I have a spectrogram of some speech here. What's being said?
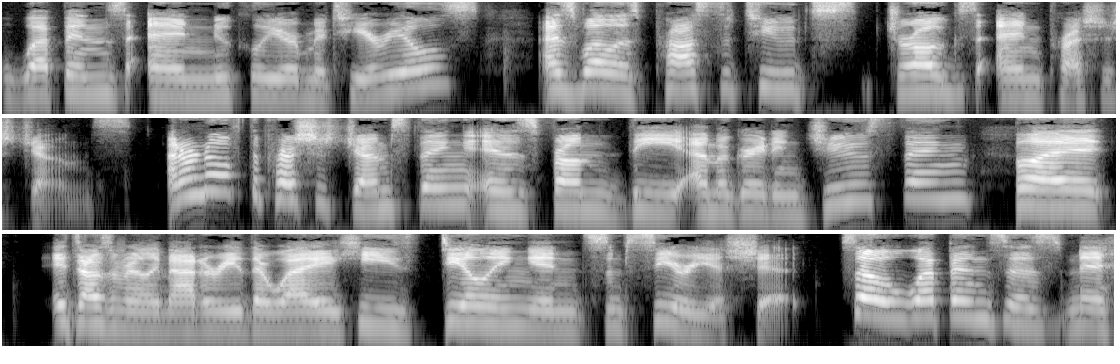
weapons and nuclear materials, as well as prostitutes, drugs, and precious gems. I don't know if the precious gems thing is from the emigrating Jews thing, but it doesn't really matter either way. He's dealing in some serious shit. So weapons is meh.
